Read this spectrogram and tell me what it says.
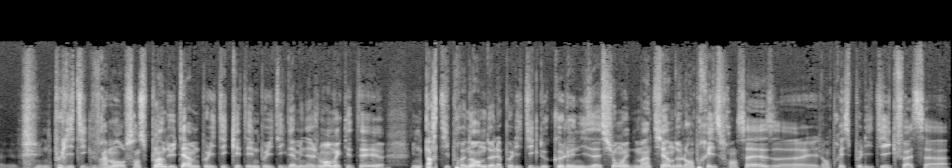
une politique vraiment au sens plein du terme, une politique qui était une politique d'aménagement, mais qui était une partie prenante de la politique de colonisation et de maintien de l'emprise française euh, et l'emprise politique face à,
